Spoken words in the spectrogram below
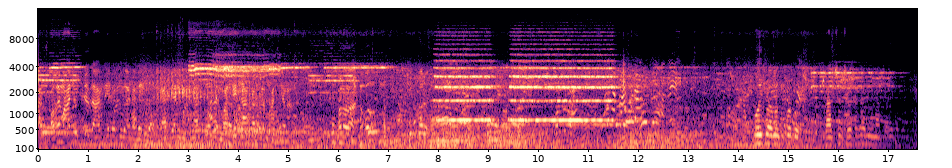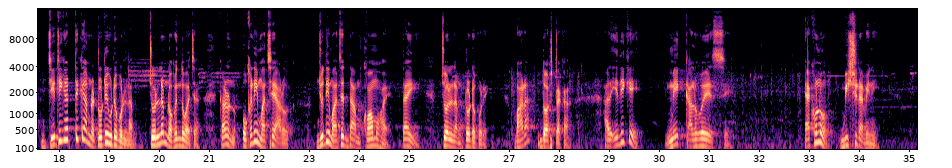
আর সবে মাছ উঠছে দাম নেই তো খুব একটা বেশি। এক জানি মাছ আসছে, মাছের দাম কাটলে মাছ কেনা। বলো না, দেবো? ওই তো আমাকে কত জেটিঘাট থেকে আমরা টোটে উঠে পড়লাম, চললাম নগেন্দ্র বাজার, কারণ ওখানেই মাছের আড়ত। যদি মাছের দাম কম হয়, তাই চললাম টোটো করে। ভাড়া দশ টাকা। আর এদিকে মেঘ কালো হয়ে এসছে। এখনও বৃষ্টি নামেনি।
